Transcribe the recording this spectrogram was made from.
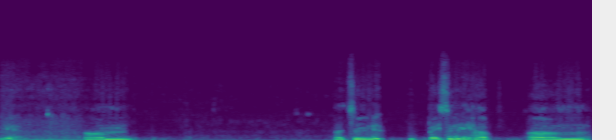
Yeah. Um, but so you basically have um,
